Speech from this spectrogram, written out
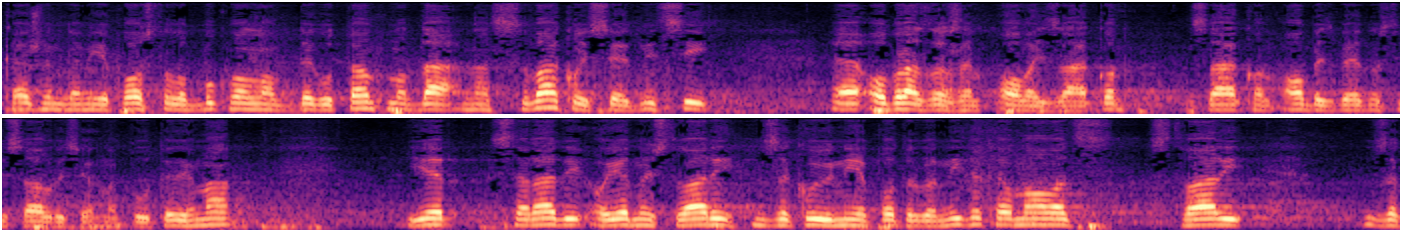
kažem da mi je postalo bukvalno degutantno da na svakoj sednici e, obrazlažem ovaj zakon, zakon o bezbednosti saobraćaja na putevima, jer se radi o jednoj stvari za koju nije potreban nikakav novac, stvari za,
